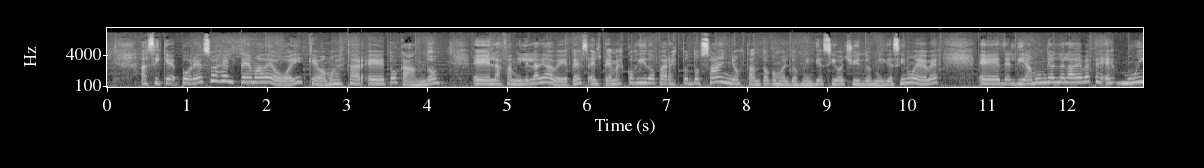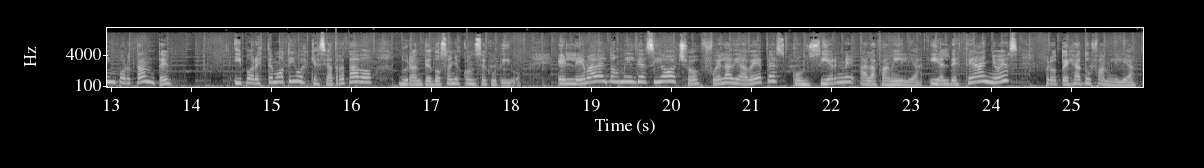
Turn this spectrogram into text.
Así que por eso es el tema de hoy que vamos a estar eh, tocando, eh, la familia y la diabetes, el tema escogido para estos dos años, tanto como el 2018 y el 2019, eh, del Día Mundial de la Diabetes es muy importante y por este motivo es que se ha tratado durante dos años consecutivos. El lema del 2018 fue la diabetes concierne a la familia y el de este año es protege a tu familia.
